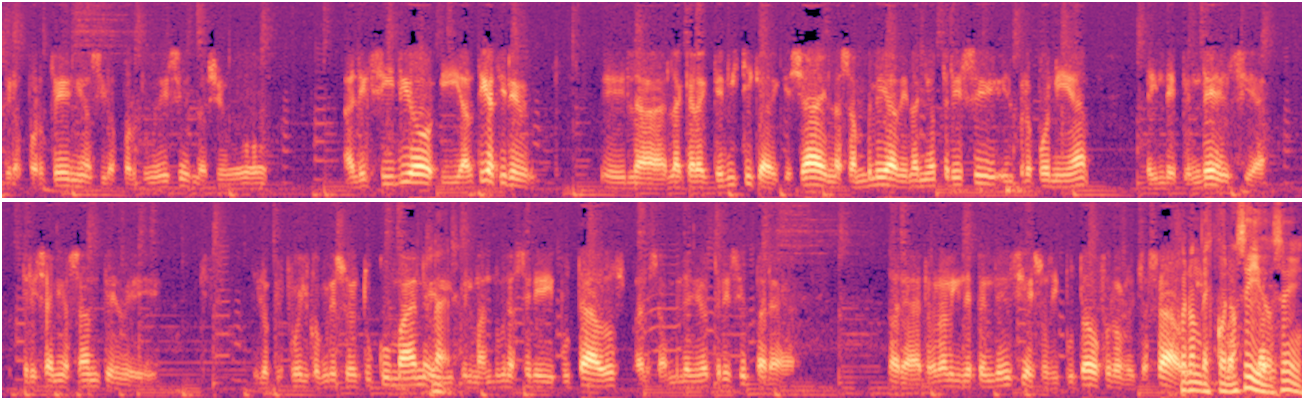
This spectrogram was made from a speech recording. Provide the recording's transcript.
de los porteños y los portugueses lo llevó al exilio y Artigas tiene eh, la, la, característica de que ya en la asamblea del año 13 él proponía la independencia, tres años antes de, lo que fue el Congreso de Tucumán, él, mandó una serie de diputados a la asamblea del año 13 para para lograr la independencia, esos diputados fueron rechazados. Fueron desconocidos, sí.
